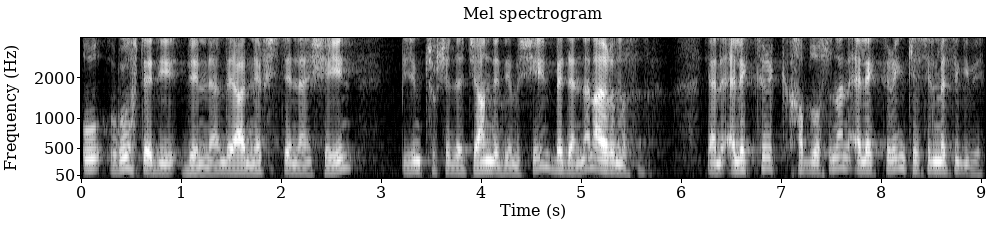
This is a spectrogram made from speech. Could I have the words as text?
o ruh dediği denilen veya nefis denilen şeyin bizim Türkçe'de can dediğimiz şeyin bedenden ayrılmasıdır. Yani elektrik kablosundan elektriğin kesilmesi gibi.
